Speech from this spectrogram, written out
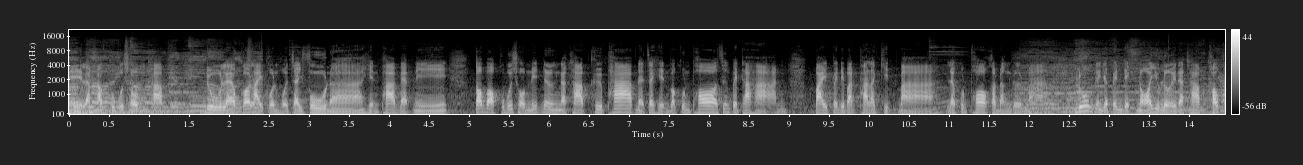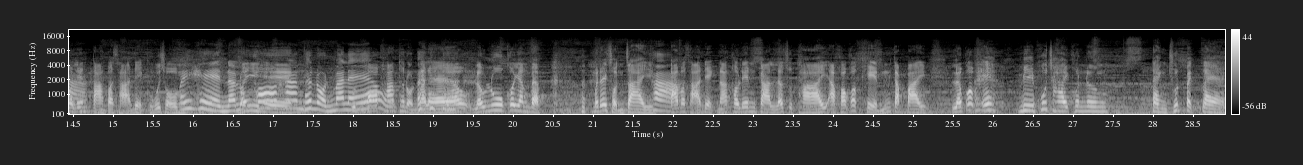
นี่แหละครับคุณผู้ชมครับ ดูแล้วก็หลายคนหัวใจฟูนะ เห็นภาพแบบนี้ ต้องบอกคุณผู้ชมนิดนึงนะครับ คือภาพเนี่ยจะเห็นว่าคุณพ่อซึ่งเป็นทหาร ไปปฏิบัติภารกิจมา แล้วคุณพ่อกำลังเดินมา ลูกเนี่ยจะเป็นเด็กน้อยอยู่เลยนะครับเขาก็ค่ะเล่นตามภาษาเด็กคุณผู้ชม ไม่เห็นนะลูไม่กเห็นพ่อข้ามถนนมาคุแล้ณพ่อวข้ามถนนมาแล้ว แล้วลูกก็ยังแบบไม่ได้สนใจค่ะตามภาษาเด็กนะเขาเล่นกันแล้วสุดท้ายอะเขาก็เข็นกลับไป แล้วก็เอ๊ะ มีผู้ชายคนหนึ่งแต่งชุดแปลก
